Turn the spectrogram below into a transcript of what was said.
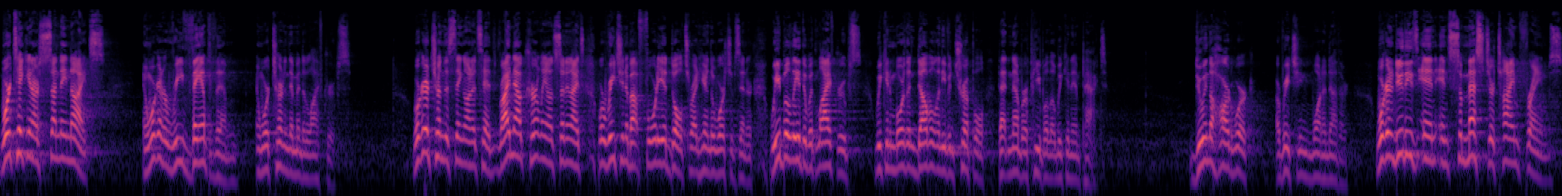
we're taking our Sunday nights and we're going to revamp them and we're turning them into life groups. We're going to turn this thing on its head. Right now, currently on Sunday nights, we're reaching about 40 adults right here in the worship center. We believe that with life groups, we can more than double and even triple that number of people that we can impact. Doing the hard work of reaching one another. We're going to do these in, in semester time frames.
